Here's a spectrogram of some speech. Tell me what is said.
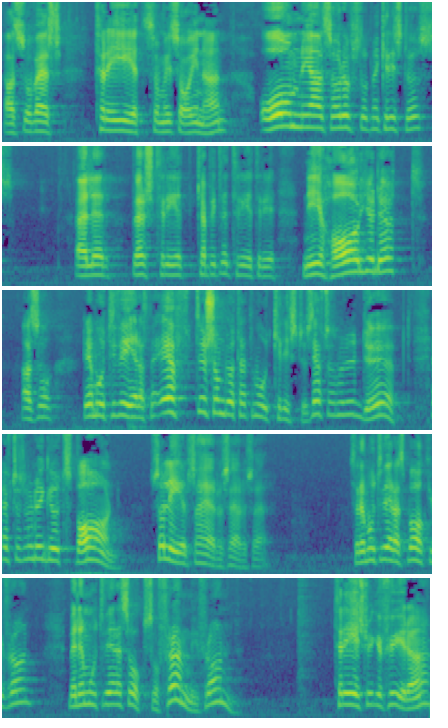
alltså vers 3.1 som vi sa innan, om ni alltså har uppstått med Kristus, eller vers 3, kapitel 3.3, ni har ju dött. Alltså, det motiveras med eftersom du har tagit emot Kristus, eftersom du är döpt, eftersom du är Guds barn, så lev så här och så här och så här. Så det motiveras bakifrån, men det motiveras också framifrån. 3.24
